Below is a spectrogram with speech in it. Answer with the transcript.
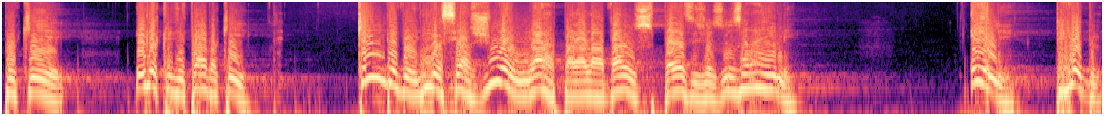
porque ele acreditava que quem deveria se ajoelhar para lavar os pés de Jesus era ele. Ele, Pedro.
